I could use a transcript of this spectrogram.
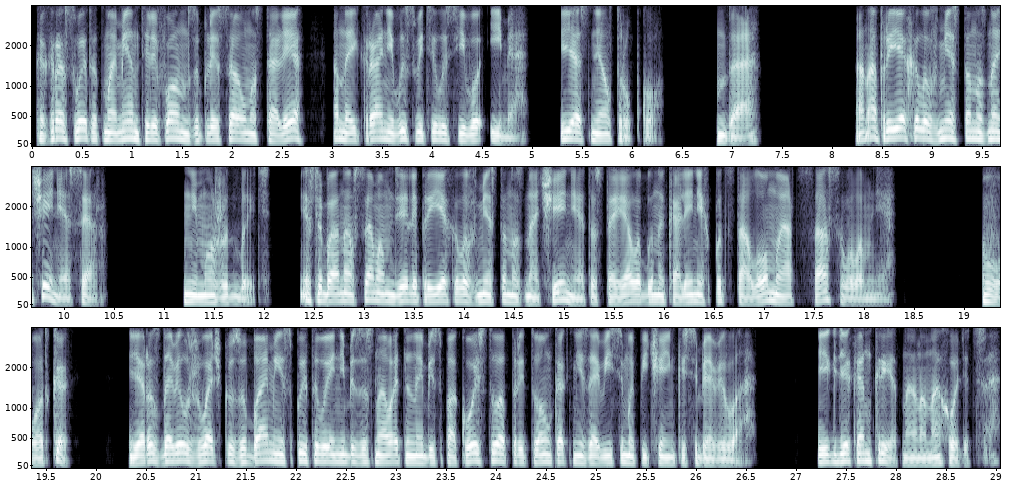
Как раз в этот момент телефон заплясал на столе, а на экране высветилось его имя. Я снял трубку. «Да», она приехала в место назначения, сэр. Не может быть. Если бы она в самом деле приехала в место назначения, то стояла бы на коленях под столом и отсасывала мне. Вот как. Я раздавил жвачку зубами, испытывая небезосновательное беспокойство при том, как независимо печенька себя вела. И где конкретно она находится?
